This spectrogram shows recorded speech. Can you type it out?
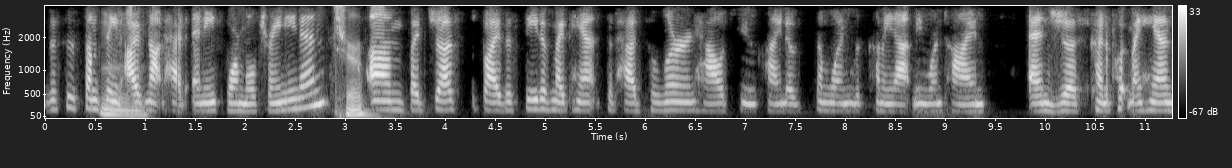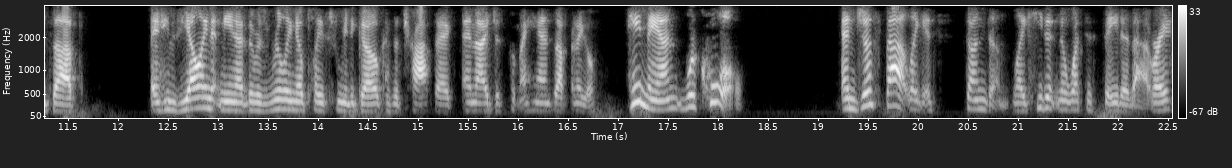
This is something mm. I've not had any formal training in. Sure. Um, but just by the seat of my pants have had to learn how to kind of, someone was coming at me one time and just kind of put my hands up and he was yelling at me and there was really no place for me to go because of traffic. And I just put my hands up and I go, Hey man, we're cool. And just that, like, it's stunned him. Like he didn't know what to say to that, right?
